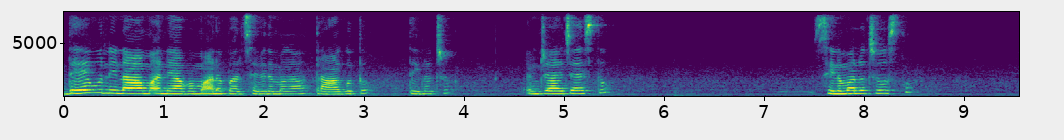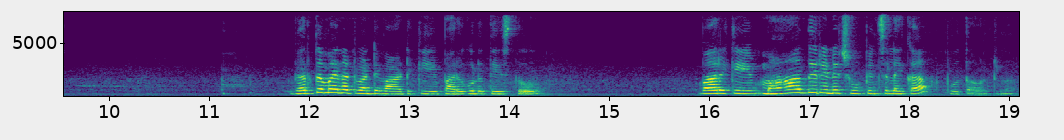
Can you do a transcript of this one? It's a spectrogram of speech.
దేవుని నామాన్ని అవమానపరిచే విధముగా త్రాగుతూ తినుచు ఎంజాయ్ చేస్తూ సినిమాలు చూస్తూ వ్యర్థమైనటువంటి వాటికి పరుగులు తీస్తూ వారికి మాదిరిని చూపించలేక పోతూ ఉంటున్నారు.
